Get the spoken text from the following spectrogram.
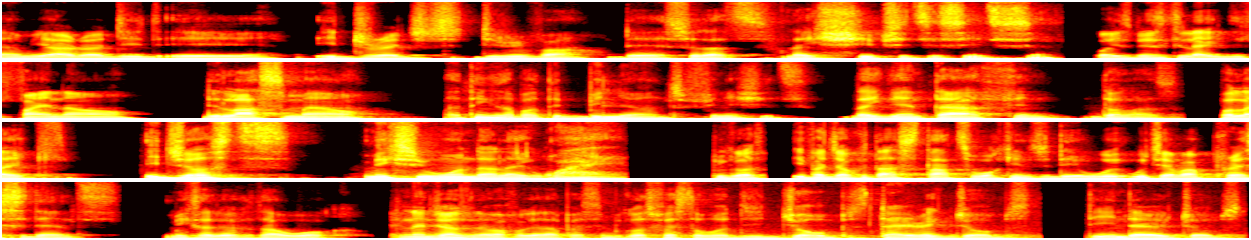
Um, Yara did a he dredged the river there so that like ships etc etc. But it's basically like the final, the last mile. I think it's about a billion to finish it, like the entire thing, dollars. But like it just makes you wonder like why? Because if Ajaokuta starts working today, wh- whichever president makes Ajaokuta work, Nigerians will never forget that person because first of all, the jobs, direct jobs, the indirect jobs.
